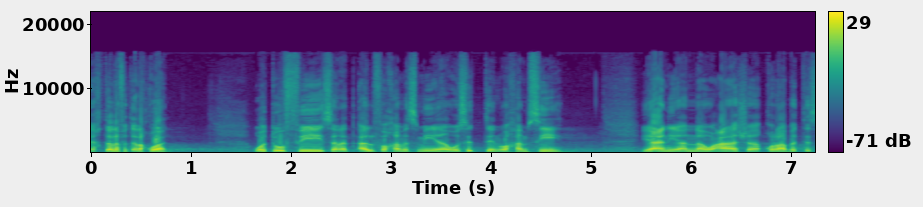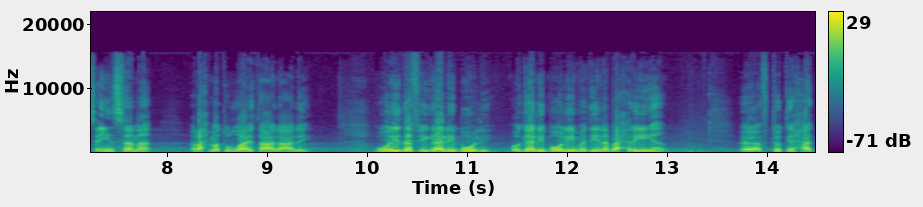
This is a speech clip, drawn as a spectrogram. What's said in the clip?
اختلفت الأقوال. وتوفي سنة 1556 يعني أنه عاش قرابة 90 سنة رحمة الله تعالى عليه. ولد في جاليبولي وجاليبولي مدينة بحرية. افتتحت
